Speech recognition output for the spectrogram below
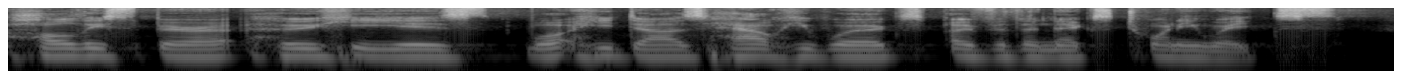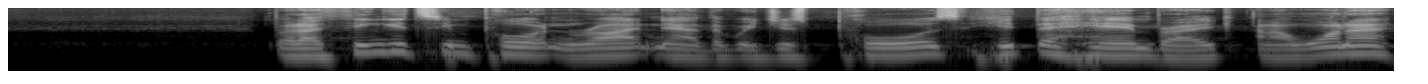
Holy Spirit, who He is, what He does, how He works over the next 20 weeks. But I think it's important right now that we just pause, hit the handbrake, and I want to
